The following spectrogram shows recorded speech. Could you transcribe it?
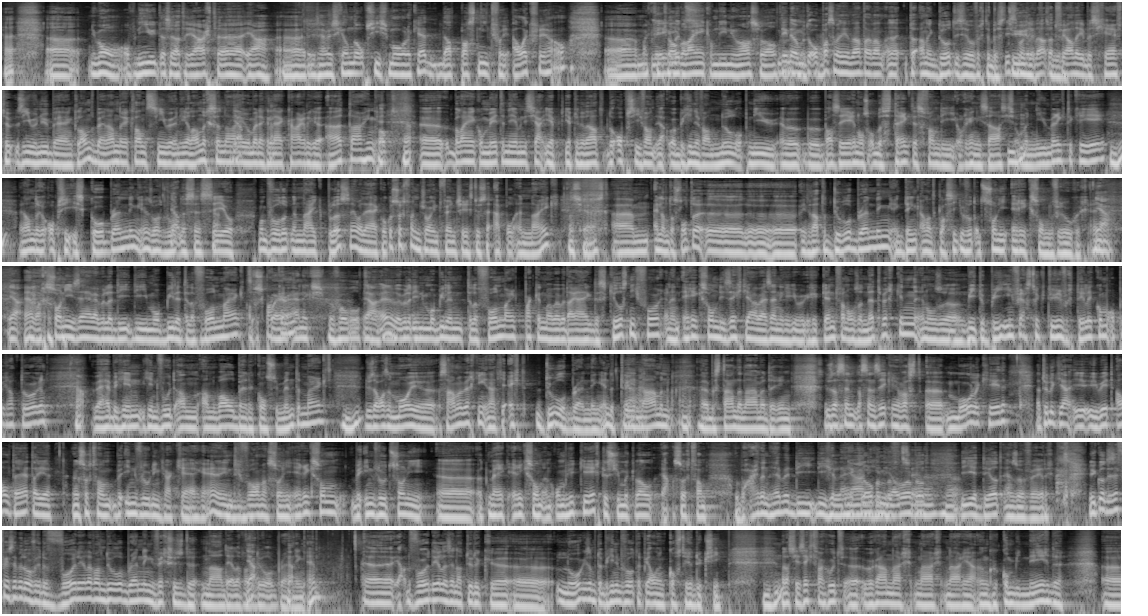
Hè. Eh, nu bon, opnieuw, dat is uiteraard, eh, ja, eh, er zijn verschillende opties mogelijk. Hè. Dat past niet voor elk verhaal. Eh, maar ik vind Nee, het wel moet- belangrijk om die nuance wel Ik denk dat we moeten oppassen met inderdaad daar dan te anekdotisch over te beslissen. Want inderdaad, dat verhaal dat je beschrijft, zien we nu bij een klant. Bij een andere klant zien we een heel ander scenario Ja. met een gelijkaardige uitdaging. Klopt, ja. Belangrijk om mee te nemen is, ja, je hebt, je hebt inderdaad de optie van, ja, we beginnen van nul opnieuw en we, we baseren ons op de sterktes van die organisaties Mhm. om een nieuw merk te creëren. Een andere optie is co-branding, zoals bijvoorbeeld Ja. een Senseo, maar bijvoorbeeld ook een Nike Plus, hè, wat eigenlijk ook een soort van joint venture is tussen Apple en Nike. Dat is juist. Ehm, en dan tenslotte, eh, inderdaad, de dual branding. Ik denk aan het klassieke bijvoorbeeld het Sony Ericsson vroeger. Hè? Ja, ja. Hè, waar Sony zei, wij willen die, die mobiele telefoonmarkt Of Square pakken. Enix bijvoorbeeld. Ja, hè, we willen die mobiele telefoonmarkt pakken, maar we hebben daar eigenlijk de skills niet voor. En een Ericsson die zegt, ja, wij zijn ge- gekend van onze netwerken en onze B2B-infrastructuur voor telecomoperatoren. Ja. Wij hebben geen, geen voet aan, aan wal bij de consumentenmarkt. Mhm. Dus dat was een mooie samenwerking. En had je echt dual branding, hè, de twee Ja. namen, eh, bestaande namen erin. Dus dat zijn, dat zijn zeker vast eh, mogelijkheden. Natuurlijk, ja, je, je weet altijd dat je een soort van beïnvloeding gaat krijgen. Hè. In het geval van Sony Ericsson beïnvloedt Sony eh, het merk Ericsson en omgekeerd. Dus je moet wel ja, een soort van waarden hebben die, die gelijk Ja, lopen, bijvoorbeeld. zijn, hè. Ja. Die je deelt en zo verder. Nu, ik wil het eens even hebben over de voordelen van dual branding versus de nadelen van dual branding. Hè. Eh, ja, de voordelen zijn natuurlijk eh, eh, logisch. Om te beginnen bijvoorbeeld heb je al een kostreductie. Maar als je zegt van goed, we gaan naar, naar, naar ja, een gecombineerde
